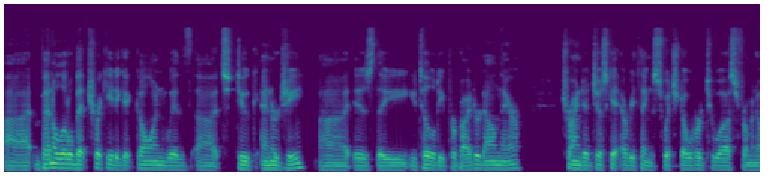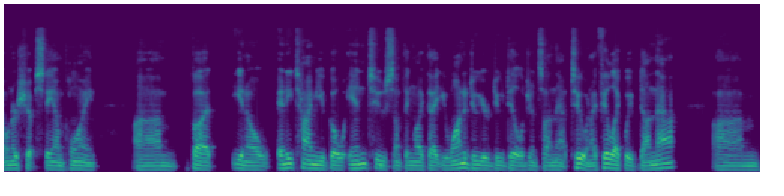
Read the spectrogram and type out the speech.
Uh, been a little bit tricky to get going with uh, it's Duke Energy uh, is the utility provider down there trying to just get everything switched over to us from an ownership standpoint. Um, but you know, anytime you go into something like that, you want to do your due diligence on that too. And I feel like we've done that. Um,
